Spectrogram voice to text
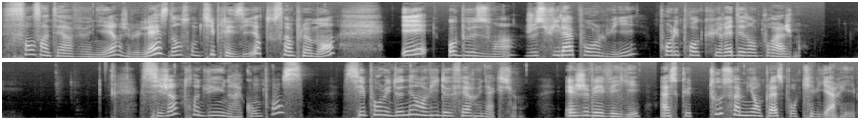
sans intervenir, je le laisse dans son petit plaisir tout simplement et au besoin, je suis là pour lui, pour lui procurer des encouragements. Si j'introduis une récompense, c'est pour lui donner envie de faire une action. Et je vais veiller à ce que tout soit mis en place pour qu'il y arrive.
